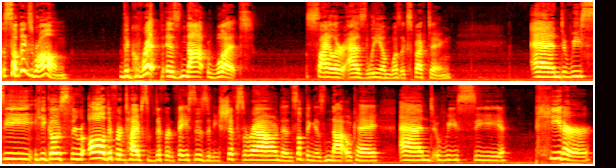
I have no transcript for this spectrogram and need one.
something's wrong. The grip is not what Sylar as Liam was expecting and we see he goes through all different types of different faces and he shifts around and something is not okay. And we see peter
